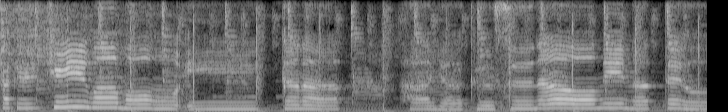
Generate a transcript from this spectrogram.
過激はもういいから早く素直になってよ。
